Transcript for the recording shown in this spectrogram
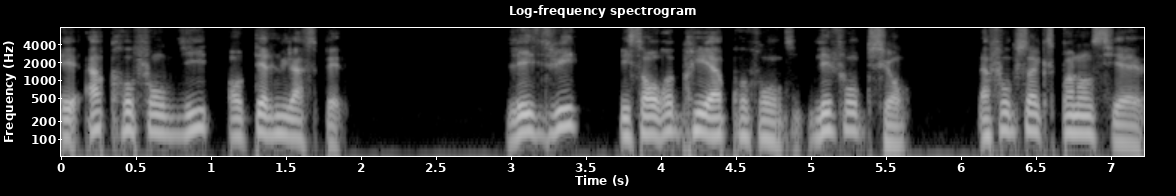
et approfondis en terminale spé. Les huit, ils sont repris et approfondis. Les fonctions, la fonction exponentielle,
